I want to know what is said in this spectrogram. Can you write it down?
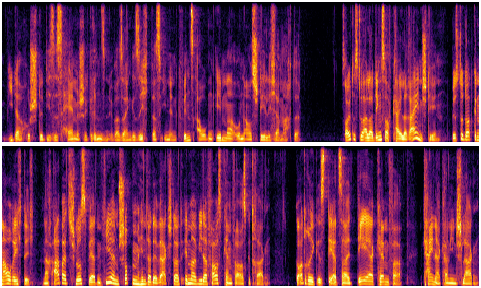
Wieder huschte dieses hämische Grinsen über sein Gesicht, das ihn in Quinns Augen immer unausstehlicher machte. Solltest du allerdings auf Keilereien stehen, bist du dort genau richtig. Nach Arbeitsschluss werden hier im Schuppen hinter der Werkstatt immer wieder Faustkämpfe ausgetragen. Godric ist derzeit der Kämpfer. Keiner kann ihn schlagen.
